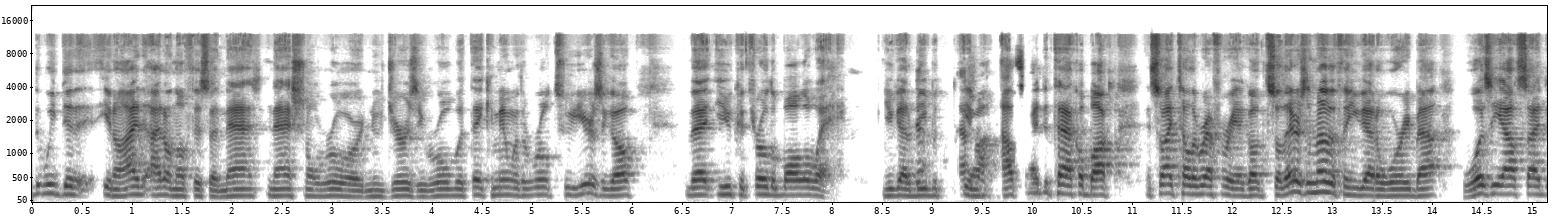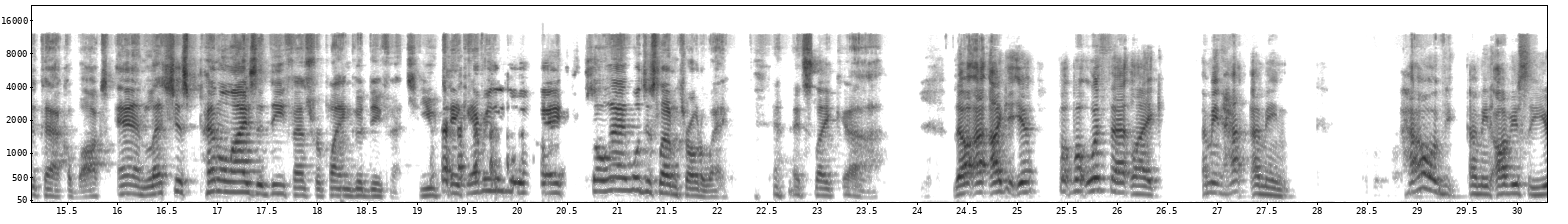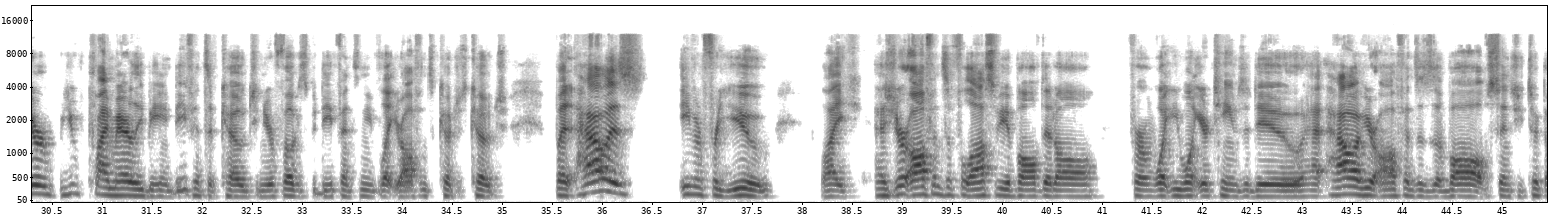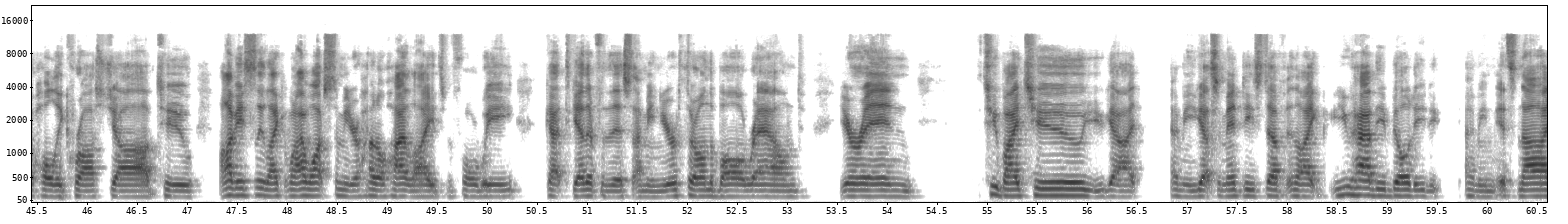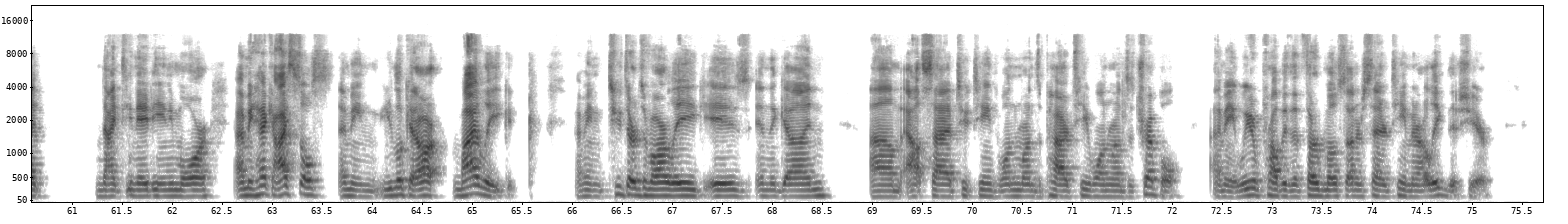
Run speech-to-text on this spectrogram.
we did it, you know, I, I don't know if this is a na- national rule or New Jersey rule, but they came in with a rule two years ago that you could throw the ball away. You got to yeah, be, you know, outside the tackle box. And so I tell the referee, I go, so there's another thing you got to worry about. Was he outside the tackle box? And let's just penalize the defense for playing good defense. You take everything away, so hey, we'll just let him throw it away. it's like, uh, no, I, I get you, but but with that, like, I mean, how, I mean, how have you, I mean, obviously you're you've primarily being defensive coach and you're focused on defense and you've let your offensive coaches coach, but how is even for you? Like, has your offensive philosophy evolved at all for what you want your teams to do? How have your offenses evolved since you took the Holy Cross job to obviously, like when I watched some of your huddle highlights before we got together for this, I mean, you're throwing the ball around, you're in two by two, you got, I mean, you got some empty stuff, and like you have the ability to, I mean, it's not 1980 anymore. I mean, heck, I still, I mean, you look at our, my league, I mean, two thirds of our league is in the gun. Um, outside of two teams, one runs a power T, one runs a triple. I mean, we were probably the third most under center team in our league this year.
